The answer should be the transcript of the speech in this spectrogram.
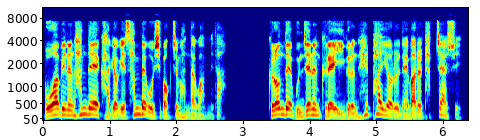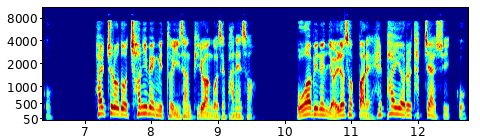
모하비는 한 대의 가격이 350억쯤 한다고 합니다. 그런데 문제는 그레이 이글은 헬파이어를 4발을 탑재할 수 있고 활주로도 1200m 이상 필요한 것에 반해서 모하비는 16발의 헬파이어를 탑재할 수 있고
